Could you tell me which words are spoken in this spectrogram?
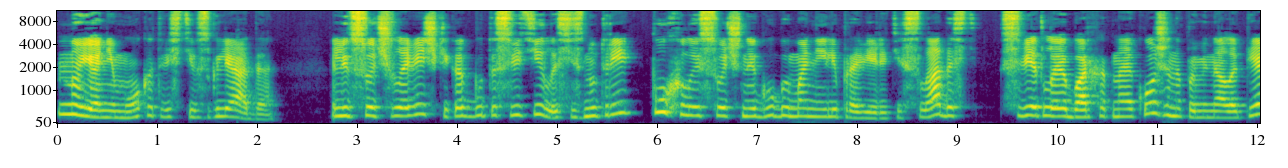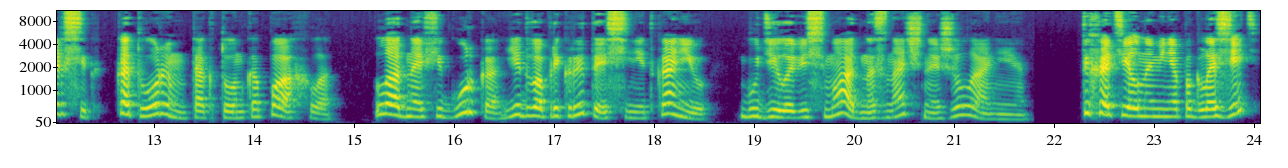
но я не мог отвести взгляда. Лицо человечки как будто светилось изнутри, пухлые сочные губы манили проверить их сладость, светлая бархатная кожа напоминала персик, которым так тонко пахло. Ладная фигурка, едва прикрытая синей тканью, будила весьма однозначное желание. «Ты хотел на меня поглазеть?»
